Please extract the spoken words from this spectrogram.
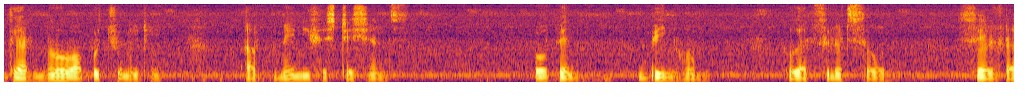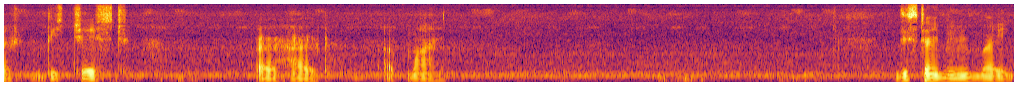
there are no opportunity of manifestations open being home who absolute soul shelter the chest or heart of mine. This time remembering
